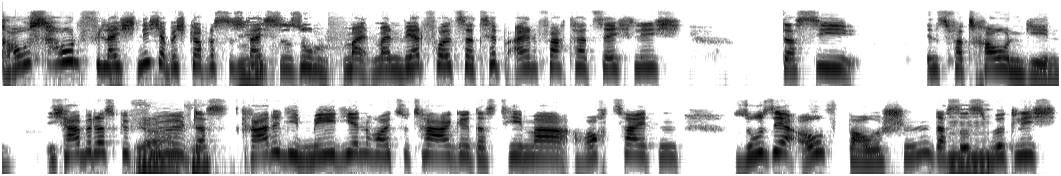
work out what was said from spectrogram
Raushauen vielleicht nicht, aber ich glaube, das ist mhm. vielleicht so, so mein, mein wertvollster Tipp einfach tatsächlich, dass sie ins Vertrauen gehen. Ich habe das Gefühl, ja, okay. dass gerade die Medien heutzutage das Thema Hochzeiten so sehr aufbauschen, dass mhm. es wirklich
